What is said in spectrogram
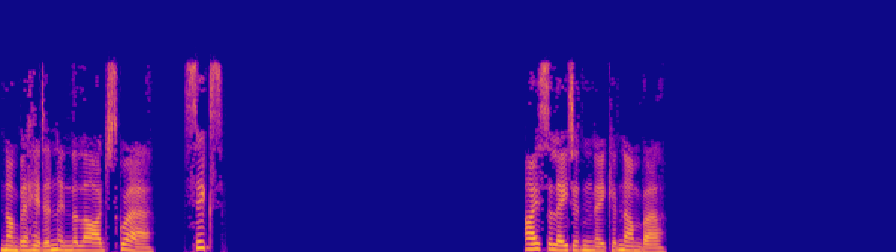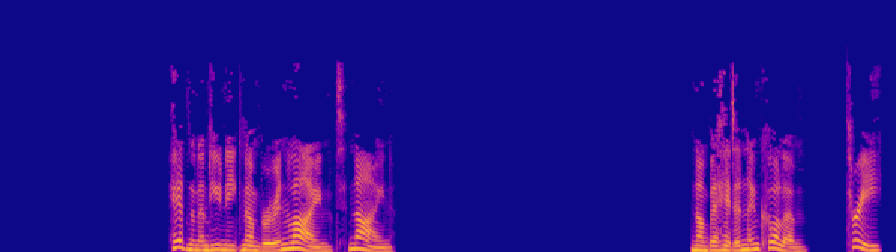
Number hidden in the large square 6. Isolated and naked number hidden and unique number in line 9. Number hidden in column 3.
